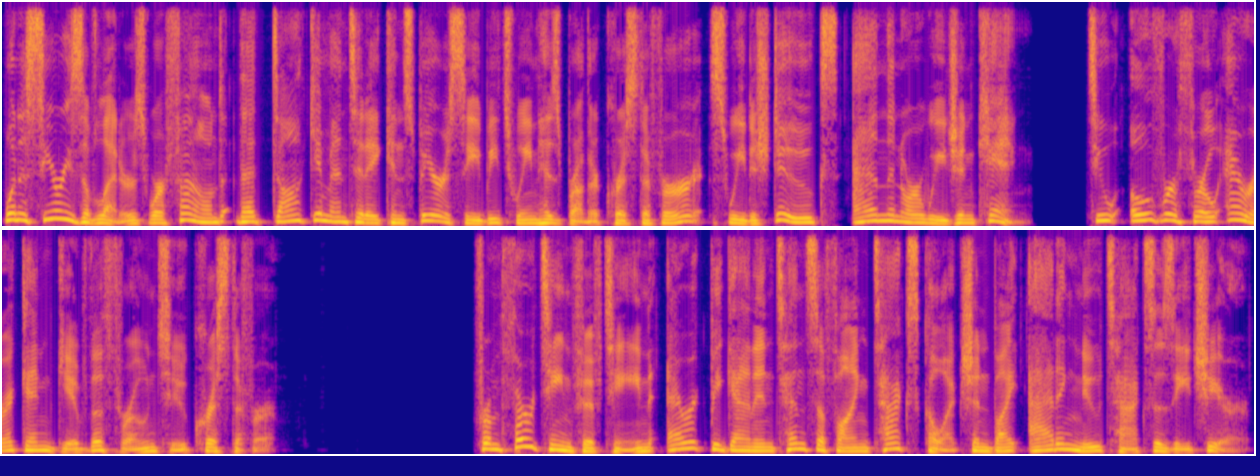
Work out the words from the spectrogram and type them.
when a series of letters were found that documented a conspiracy between his brother Christopher, Swedish dukes, and the Norwegian king to overthrow Eric and give the throne to Christopher. From 1315, Eric began intensifying tax collection by adding new taxes each year.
